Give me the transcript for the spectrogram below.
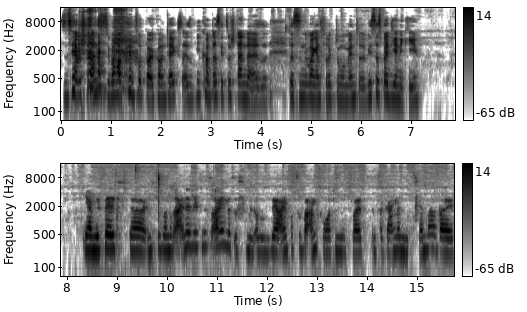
sind hier am Strand, das ist überhaupt kein Football-Kontext, also wie kommt das hier zustande? Also das sind immer ganz verrückte Momente. Wie ist das bei dir, Niki? Ja, mir fällt da insbesondere ein Erlebnis ein. Das ist also sehr einfach zu beantworten. Das war jetzt im vergangenen Dezember bei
